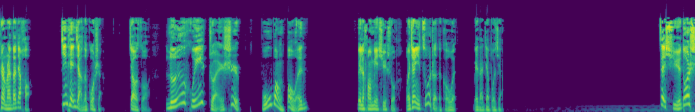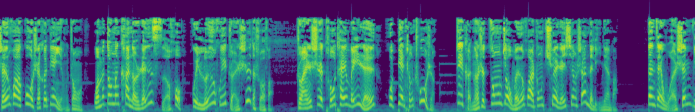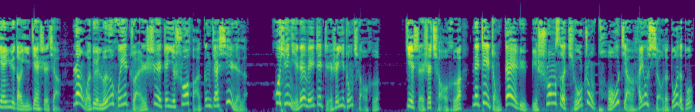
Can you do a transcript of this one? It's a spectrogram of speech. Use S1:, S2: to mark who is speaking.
S1: 听众们，大家好，今天讲的故事叫做《轮回转世，不忘报恩》。为了方便叙述，我将以作者的口吻为大家播讲。在许多神话故事和电影中，我们都能看到人死后会轮回转世的说法，转世投胎为人或变成畜生，这可能是宗教文化中劝人向善的理念吧。但在我身边遇到一件事情。让我对轮回转世这一说法更加信任了。或许你认为这只是一种巧合，即使是巧合，那这种概率比双色球中头奖还要小得多得多。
